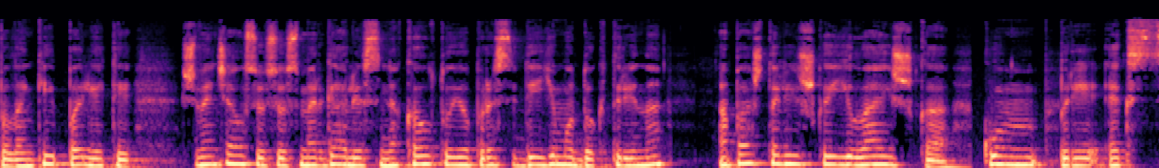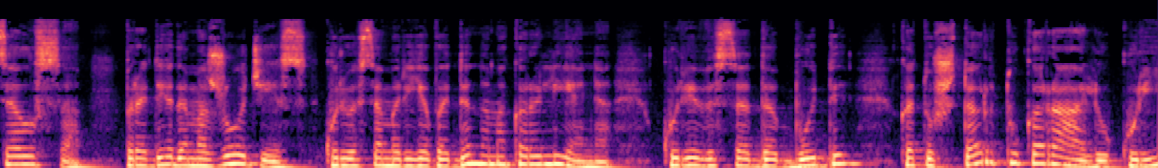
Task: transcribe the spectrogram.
palankiai palėtė švenčiausiosios mergelės nekaltojo prasidėjimo doktriną, apaštališką į laišką cum prie excelsa, pradėdama žodžiais, kuriuose Marija vadinama karalienė, kuri visada būdi, kad užtartų karalių, kurį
